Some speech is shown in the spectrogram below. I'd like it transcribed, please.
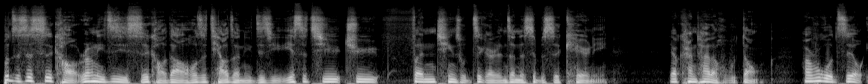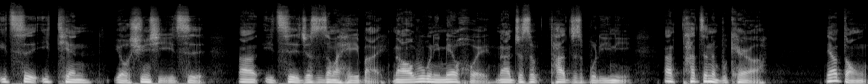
不只是思考，让你自己思考到，或是调整你自己，也是去去分清楚这个人真的是不是 care 你，要看他的互动。他如果只有一次一天有讯息一次，那一次就是这么黑白。然后如果你没有回，那就是他就是不理你，那他真的不 care 啊。你要懂，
